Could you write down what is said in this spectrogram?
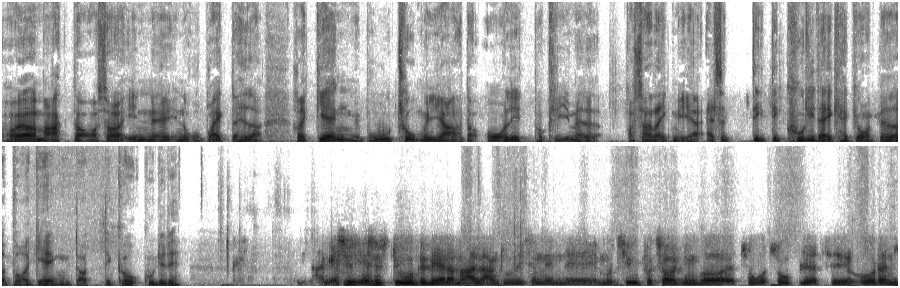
højere magter, og så en, øh, en rubrik, der hedder, regeringen vil bruge 2 milliarder årligt på klimaet, og så er der ikke mere. Altså, det, det kunne de da ikke have gjort bedre på regeringen.dk, kunne de det? Jamen, jeg, synes, jeg synes, du bevæger dig meget langt ud i sådan en øh, motivfortolkning, hvor 2 og 2 bliver til 8 og 9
